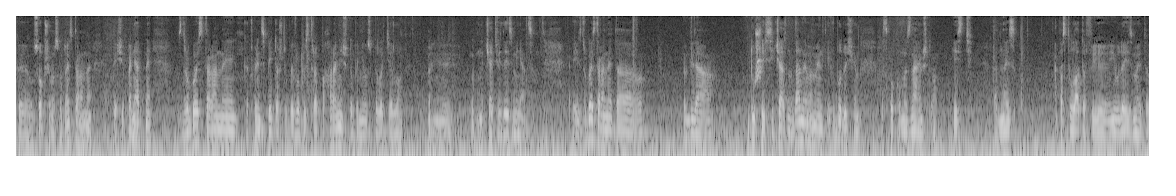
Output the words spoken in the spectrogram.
к усопшему, с одной стороны, вещи понятны, с другой стороны, как в принципе и то, чтобы его быстро похоронить, чтобы не успело тело э, начать видоизменяться. И с другой стороны, это для души сейчас, на данный момент и в будущем, поскольку мы знаем, что есть одна из постулатов иудаизма, это,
